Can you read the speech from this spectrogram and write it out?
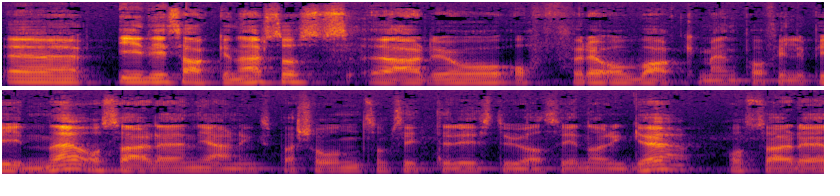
Eh, I de sakene her så er det jo ofre og bakmenn på Filippinene, og så er det en gjerningsperson som sitter i stua si i Norge, og så er det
